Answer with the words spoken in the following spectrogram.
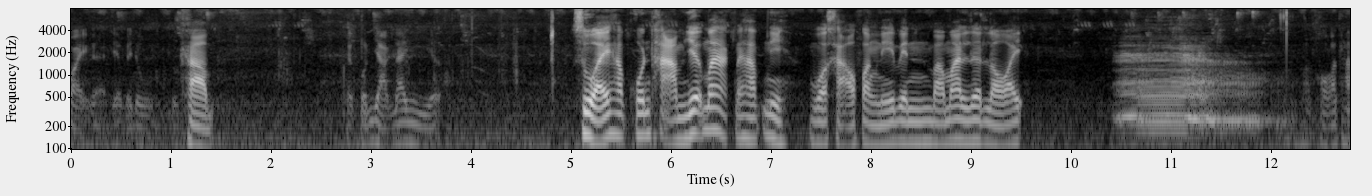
ปล่อยก็เดี๋ยวไปดูครับ แต่คนอยากได้นี่เยอะสวยครับคนถามเยอะมากนะครับ นี่วัวขาวฝั่งนี้เป็นบาร์มันเลือดร้อย ม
